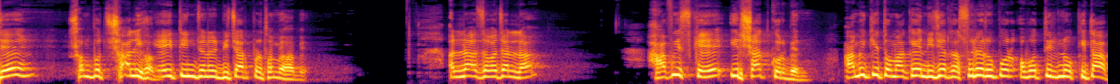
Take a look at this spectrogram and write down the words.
যে সম্পদশালী হবে, এই তিনজনের বিচার প্রথমে হবে। আল্লাহ জওয়াজাল্লাহ হাফিজকে ইরশাদ করবেন, আমি কি তোমাকে নিজের রাসুলের উপর অবতীর্ণ কিতাব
